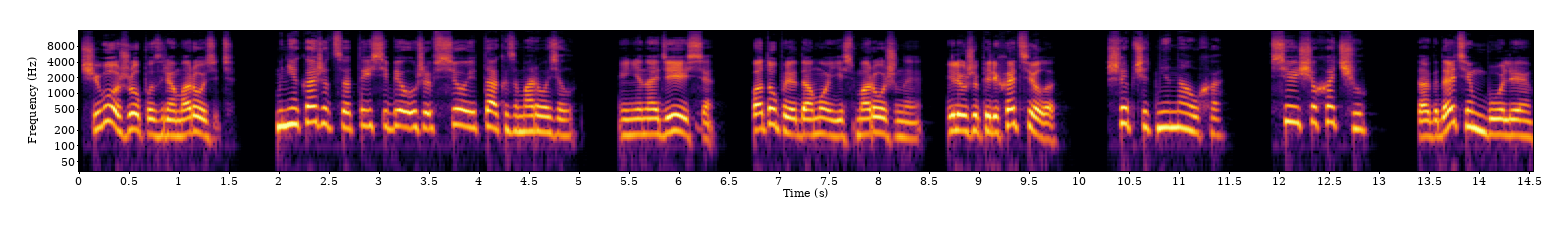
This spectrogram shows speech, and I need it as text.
Чего жопу зря морозить? Мне кажется, ты себе уже все и так заморозил. И не надейся. Потопали домой есть мороженое. Или уже перехотела? Шепчет мне на ухо. Все еще хочу. Тогда тем более.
